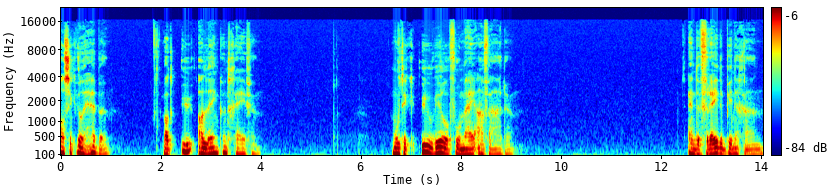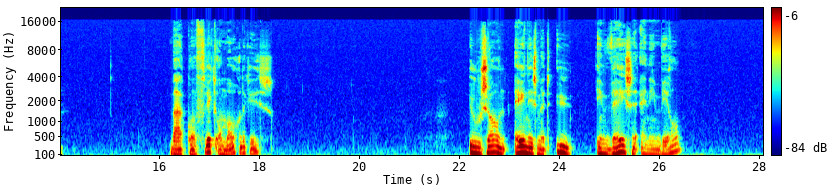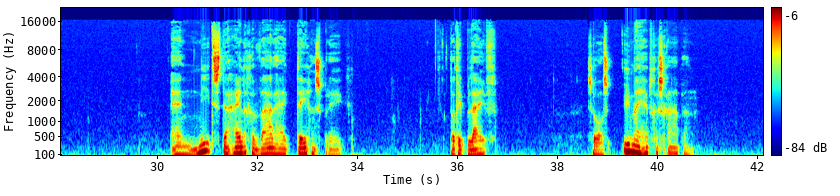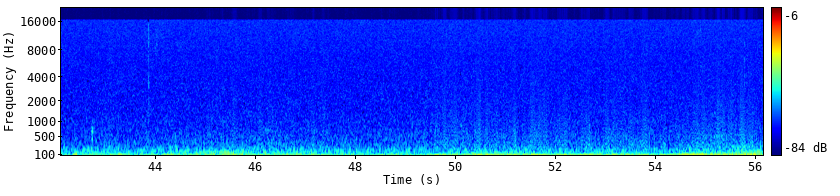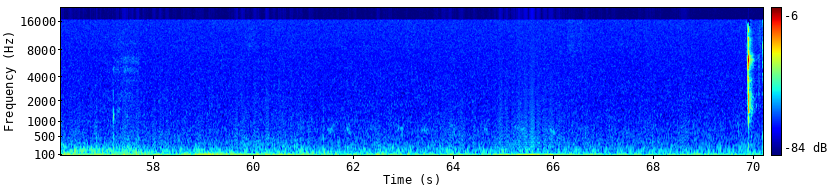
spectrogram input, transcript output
Als ik wil hebben wat u alleen kunt geven, moet ik uw wil voor mij aanvaarden en de vrede binnengaan waar conflict onmogelijk is. Uw zoon één is met u in wezen en in wil. En niets de heilige waarheid tegenspreek, dat ik blijf zoals u mij hebt geschapen.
